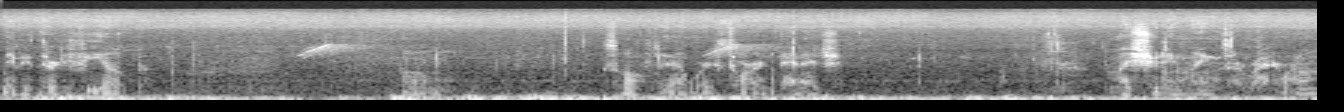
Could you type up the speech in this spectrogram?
maybe 30 feet up. Um, so hopefully that works to our advantage. My shooting lanes are right around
